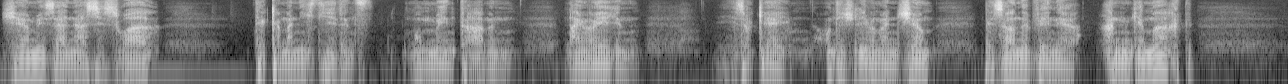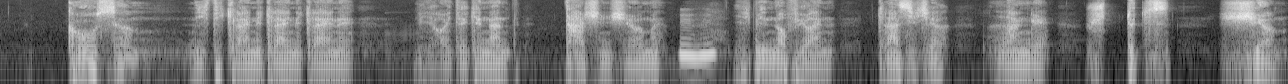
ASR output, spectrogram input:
Schirm ist ein Accessoire, der kann man nicht jeden Moment haben. Beim Regen ist okay. Und ich liebe meinen Schirm, besonders wenn er angemacht, großer, nicht die kleine, kleine, kleine, wie heute genannt, Taschenschirme. Mhm. Ich bin noch für einen klassischer, lange Stützschirm.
